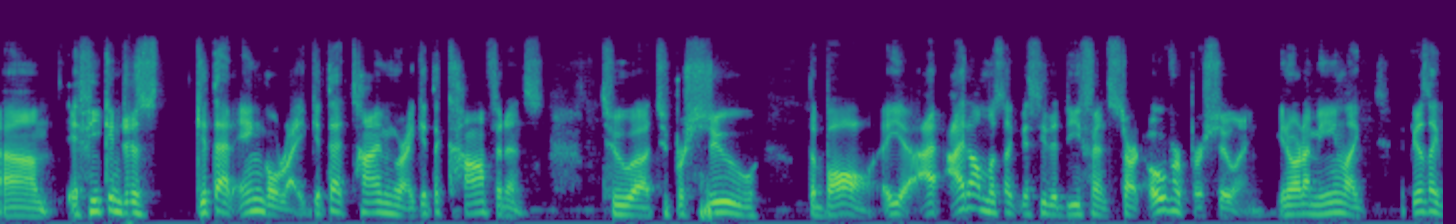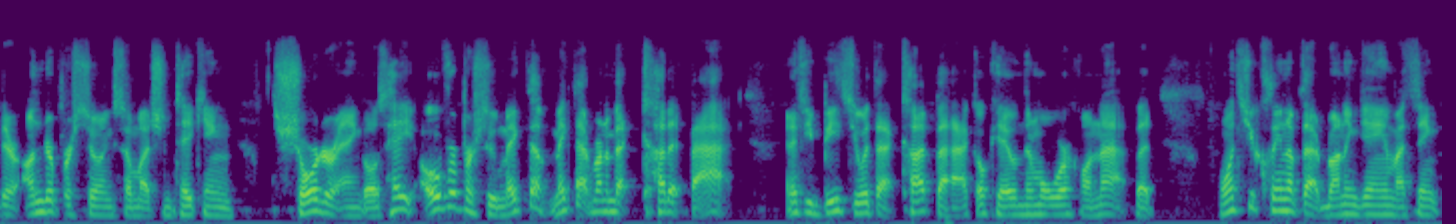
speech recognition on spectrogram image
Um, if he can just get that angle right, get that timing right, get the confidence to uh, to pursue the ball. Yeah, I, would almost like to see the defense start over pursuing. You know what I mean? Like it feels like they're under pursuing so much and taking shorter angles. Hey, over pursue, make that make that running back cut it back. And if he beats you with that cutback, okay, well, then we'll work on that. But once you clean up that running game, I think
